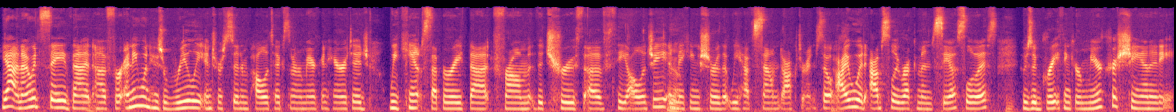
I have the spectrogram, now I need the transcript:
Yeah, and I would say that uh, for anyone who's really interested in politics and our American heritage, we can't separate that from the truth of theology and yeah. making sure that we have sound doctrine. So I would absolutely recommend C.S. Lewis, mm. who's a great thinker. Mere Christianity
